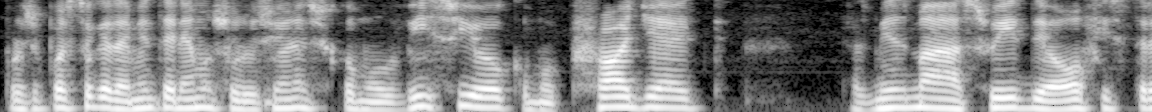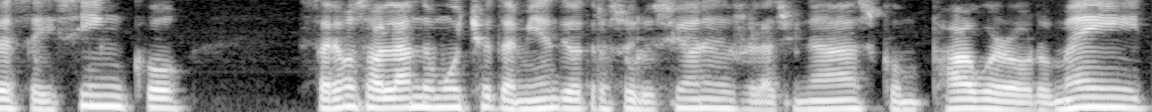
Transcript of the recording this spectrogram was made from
Por supuesto que también tenemos soluciones como Visio, como Project, las mismas suite de Office 365. Estaremos hablando mucho también de otras soluciones relacionadas con Power Automate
